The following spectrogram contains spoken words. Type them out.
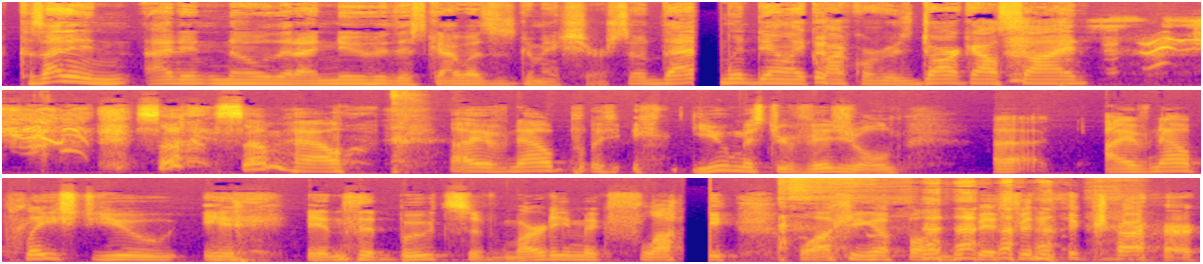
because I didn't, I didn't know that I knew who this guy was. I was going to make sure. So that went down like clockwork. It was dark outside. So somehow, I have now you, Mister Visual. Uh, I have now placed you in, in the boots of Marty McFly walking up on Biff in the car.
